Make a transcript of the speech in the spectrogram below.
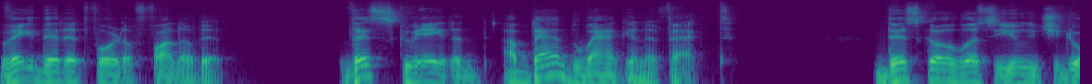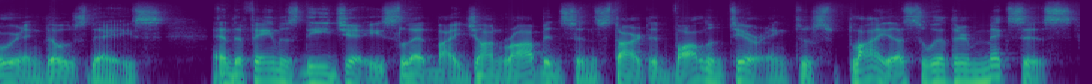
They did it for the fun of it. This created a bandwagon effect. Disco was huge during those days, and the famous DJs led by John Robinson started volunteering to supply us with their mixes,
